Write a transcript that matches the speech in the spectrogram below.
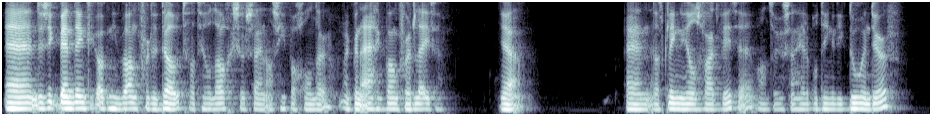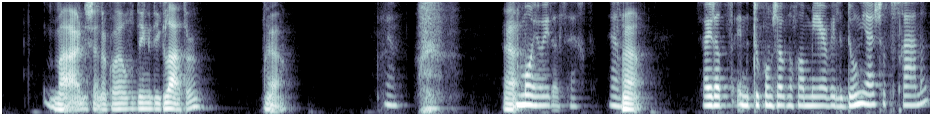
Eh, dus ik ben denk ik ook niet bang voor de dood, wat heel logisch zou zijn als hypochonder. Maar ik ben eigenlijk bang voor het leven. Ja. En dat klinkt nu heel zwart-wit, hè, want er zijn een heleboel dingen die ik doe en durf. Maar er zijn ook wel heel veel dingen die ik laat, hoor. Ja. Ja. ja. Mooi hoe je dat zegt. Ja. ja. Zou je dat in de toekomst ook nog wel meer willen doen, juist dat stralen?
